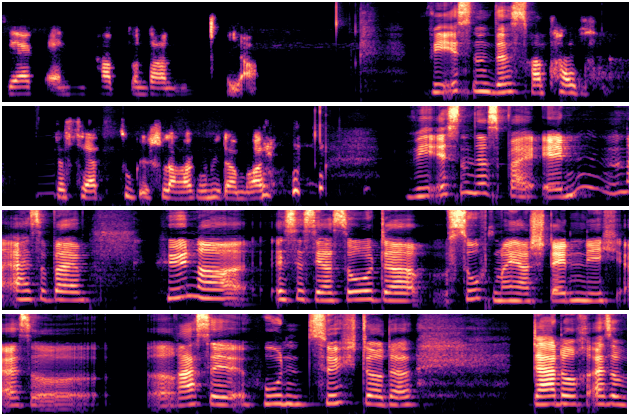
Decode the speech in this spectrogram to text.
Zwergenten gehabt und dann, ja. Wie ist denn das? Hat halt das Herz zugeschlagen wieder mal. Wie ist denn das bei Enten? Also bei Hühner ist es ja so, da sucht man ja ständig, also Rasse, Huhn, Züchter, da dadurch, also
